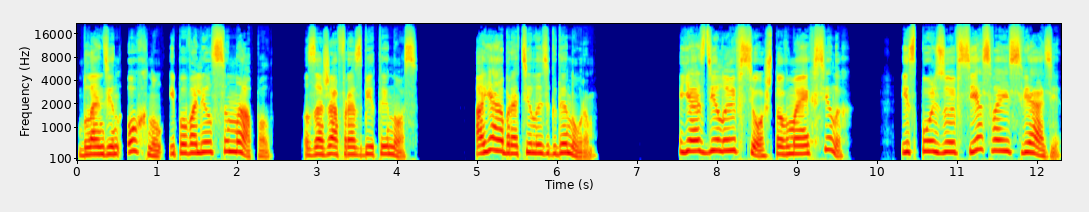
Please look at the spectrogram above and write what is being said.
Блондин охнул и повалился на пол, зажав разбитый нос. А я обратилась к Денурам. «Я сделаю все, что в моих силах, используя все свои связи,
